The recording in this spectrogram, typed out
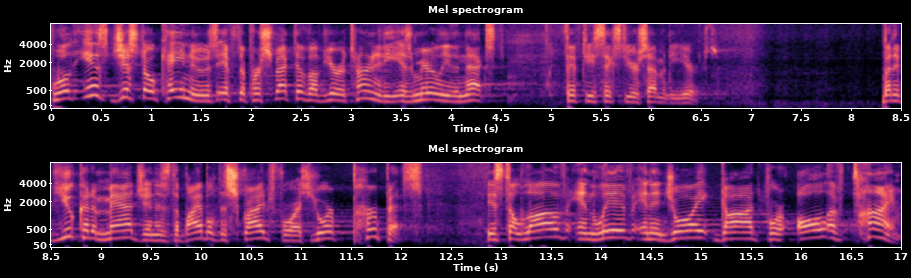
Well, it is just okay news if the perspective of your eternity is merely the next 50, 60, or 70 years. But if you could imagine, as the Bible describes for us, your purpose is to love and live and enjoy God for all of time,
